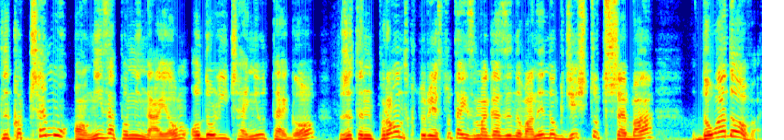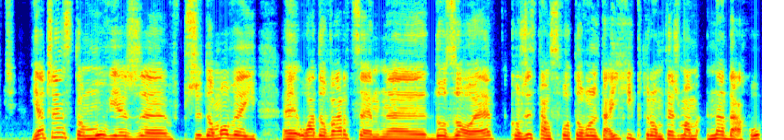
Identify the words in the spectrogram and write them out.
Tylko czemu oni zapominają o doliczeniu tego, że ten prąd, który jest tutaj zmagazynowany, no gdzieś to trzeba doładować. Ja często mówię, że w przydomowej e, ładowarce e, do Zoe korzystam z fotowoltaiki, którą też mam na dachu,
